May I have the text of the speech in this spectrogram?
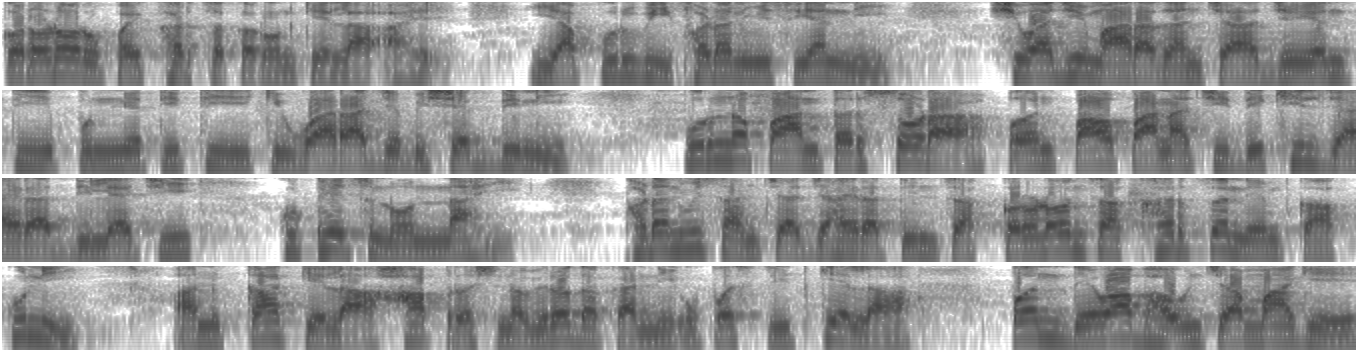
करोडो रुपये खर्च करून केला आहे. यापूर्वी फडणवीस यांनी शिवाजी महाराजांच्या जयंती पुण्यतिथी किंवा राज्याभिषेक दिनी पूर्ण पान तर सोडा पण पाव पानाची देखील जाहिरात दिल्याची कुठेच नोंद नाही. फडणवीसांच्या जाहिरातींचा करोडोंचा खर्च नेमका कुणी आणि का केला हा प्रश्न विरोधकांनी उपस्थित केला. पण देवाभाऊंच्या मागे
